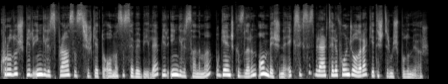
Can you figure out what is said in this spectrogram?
Kuruluş bir İngiliz-Fransız şirketi olması sebebiyle bir İngiliz hanımı bu genç kızların 15'ini eksiksiz birer telefoncu olarak yetiştirmiş bulunuyor.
